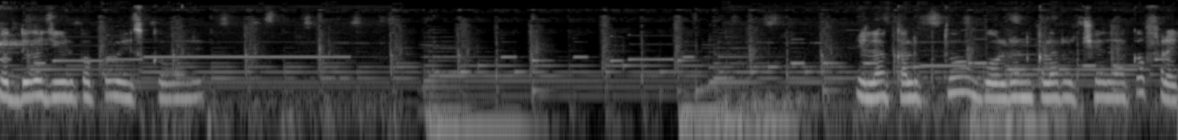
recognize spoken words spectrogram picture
కొద్దిగా జీడిపప్పు వేసుకోవాలి. ఇలా కలుపుతూ గోల్డెన్ కలర్ వచ్చేదాకా ఫ్రై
